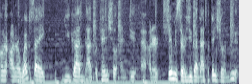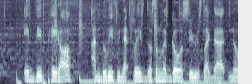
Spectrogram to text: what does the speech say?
on our, on our website you got that potential, and do, uh, on our streaming service you got that potential, and do it. It did pay off, and believe me, Netflix doesn't let go of series like that. No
